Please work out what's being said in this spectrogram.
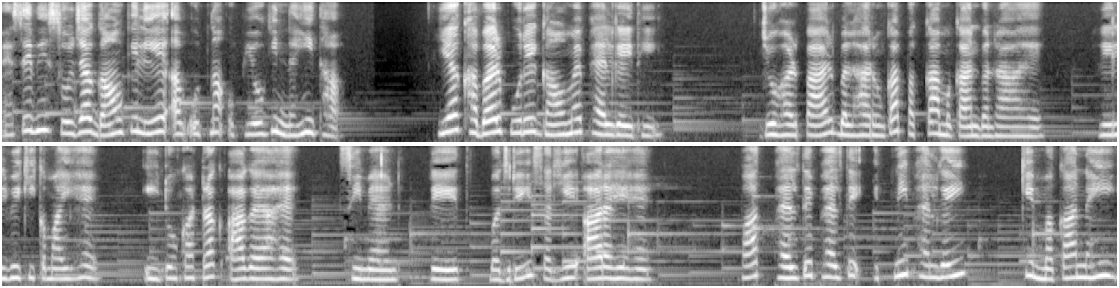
वैसे भी सुलझा गाँव के लिए अब उतना उपयोगी नहीं था। यह खबर पूरे गाँव में फैल गई थी, जो हड़पार बल्हारों का पक्का मकान बन रहा है। रेलवे की कमाई है, ईंटों का ट्रक आ गया है, सीमेंट, रेत, बजरी, सरिये आ रहे हैं। बात फैलते फैलते इतनी फैल गई कि मकान नहीं,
